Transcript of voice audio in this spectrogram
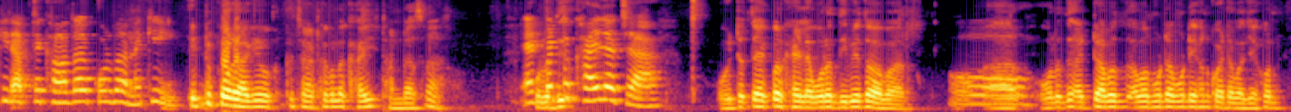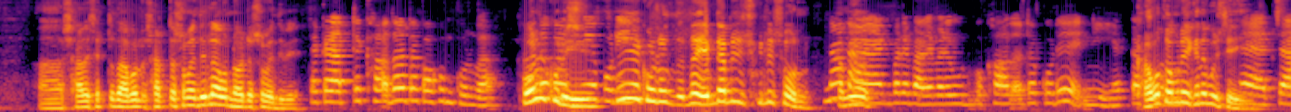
কি রাত্রে খাওয়া দাওয়া করবা নাকি? একটু পরে আগে চা ঠাগুলো খাই ঠান্ডা আছে না? একবার তো খাইলা চা। ওইটা তো একবার খাইলাম ওরা দিবে তো আবার। আর ওরা একটু আবার আবার মোটামুটি এখন কয়টা বাজে? এখন সাড়ে সাতটা আবার সাতটার সময় দিলে আবার নয়টার সময় দিবে। রাত্রে খাওয়া দাওয়াটা কখন করবা? পরে দাওয়া করি। করে শুয়ে পড়ি। এ কোনো না এমনি আপনি শুলে শোন। না না একবারে বারে বারে উঠবো খাওয়া দাওয়াটা করে নি। এক কাজ খাব তো আমরা এখানে বসেই। হ্যাঁ চা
